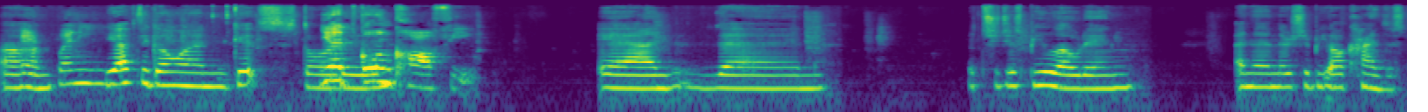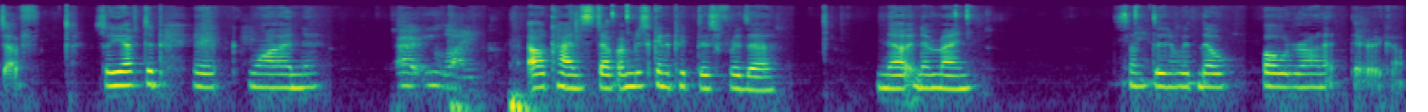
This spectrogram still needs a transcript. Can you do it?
Um, you have to go on get started. You have to go on coffee. And then it should just be loading. And then there should be all kinds of stuff. So you have to pick one. That you like. all kinds of stuff. I'm just gonna pick this for the no never mind. Something with no folder on it. There we go.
